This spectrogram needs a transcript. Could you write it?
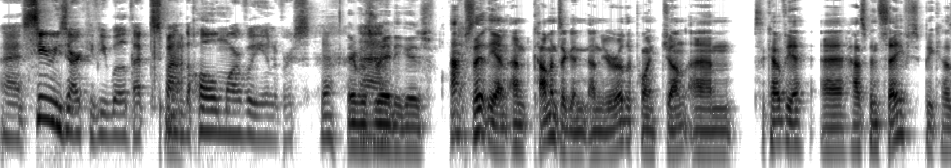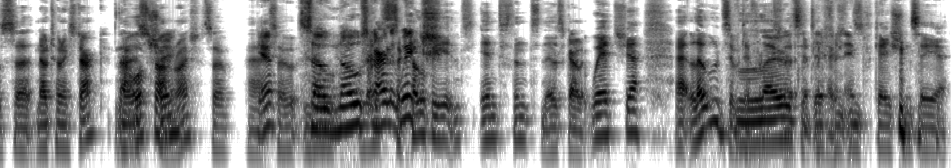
uh, series arc, if you will, that spanned the whole Marvel universe. Yeah, it was Um, really good. Absolutely, and, and commenting on, on your other point, John, um, Sokovia uh, has been saved because uh, no Tony Stark, no That is Ultron, true. right? So, uh, Yeah. so, So no Scarlet Witch. Sokovia in- incident, no Scarlet Witch, yeah, uh, loads of different, Loads uh, of different implications. implications here.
